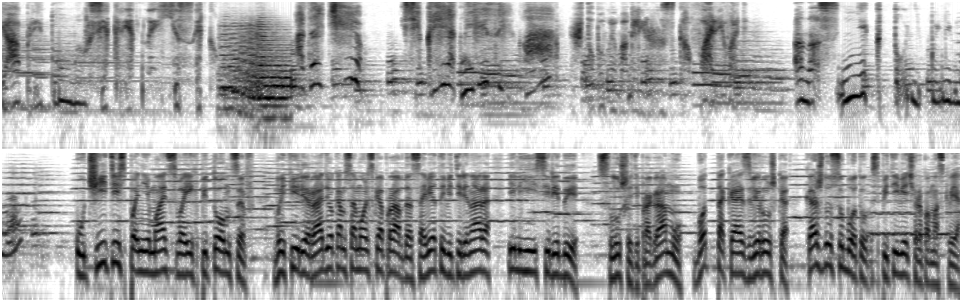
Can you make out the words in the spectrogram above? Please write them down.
Я придумал секретный язык. А зачем секретный язык, а? Чтобы мы могли разговаривать, а нас никто не понимал. Учитесь понимать своих питомцев. В эфире радио «Комсомольская правда» советы ветеринара Ильи Середы. Слушайте программу «Вот такая зверушка» каждую субботу с 5 вечера по Москве.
